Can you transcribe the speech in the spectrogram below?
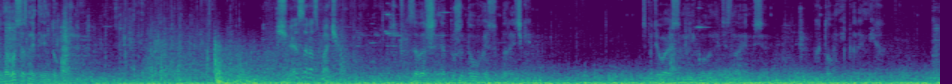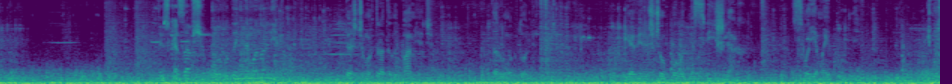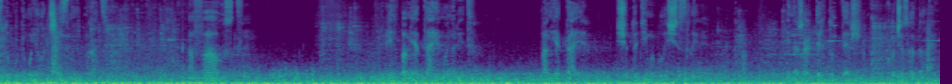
Вдалося знайти індукцію. Що я зараз бачу? Завершення дуже довгої суперечки. Сподіваюся, ми ніколи не дізнаємося, хто в ній переміг. Ти сказав, що полудень не що тоді ми були щасливі. І, на жаль, дехто теж хоче згадати.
